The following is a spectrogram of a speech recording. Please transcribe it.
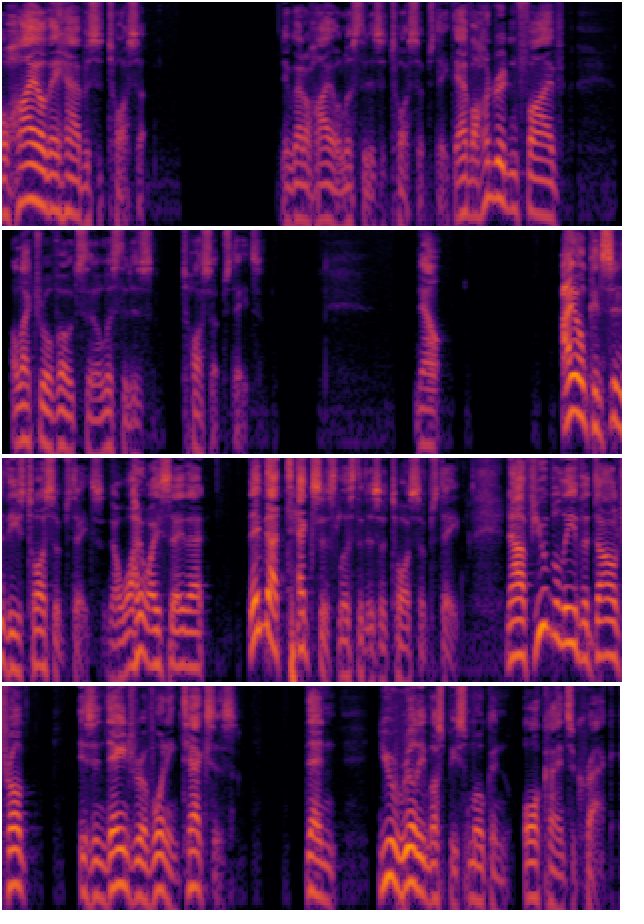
Ohio, they have as a toss up. They've got Ohio listed as a toss up state. They have 105 electoral votes that are listed as toss up states. Now, I don't consider these toss up states. Now, why do I say that? They've got Texas listed as a toss up state. Now, if you believe that Donald Trump is in danger of winning Texas, then you really must be smoking all kinds of crack.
